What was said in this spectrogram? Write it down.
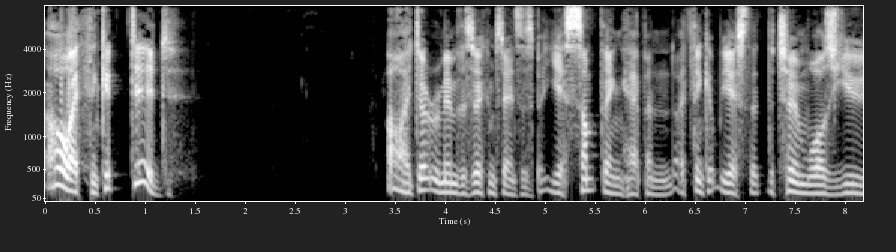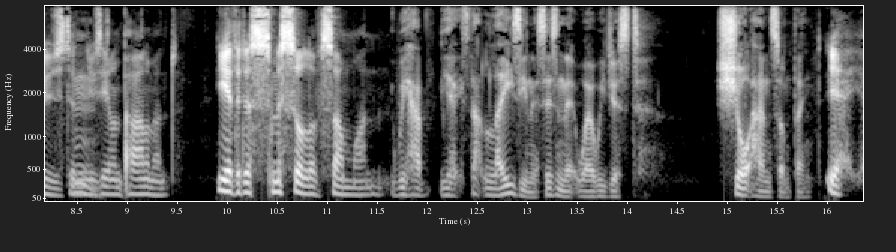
Oh, I think it did. Oh, I don't remember the circumstances, but yes, something happened. I think it, yes, that the term was used in Mm. New Zealand Parliament. Yeah, the dismissal of someone. We have yeah, it's that laziness, isn't it, where we just shorthand something. Yeah, yeah.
